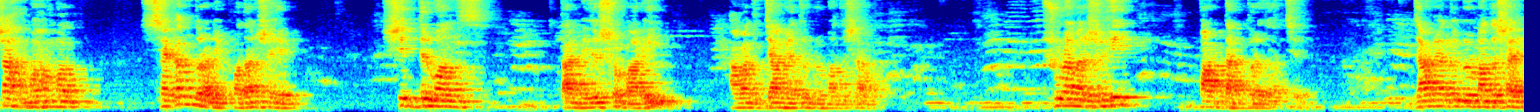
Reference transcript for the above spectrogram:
শাহ মোহাম্মদ সেকান্দর আলী প্রধান সাহেব সিদ্ধিরগঞ্জ তার নিজস্ব বাড়ি আমাদের জামিয়াতুল নূর মাদ্রাসা সুনামের সহিত পাঠদান করে যাচ্ছে। জামিয়াতুল নূর মাদ্রাসায়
